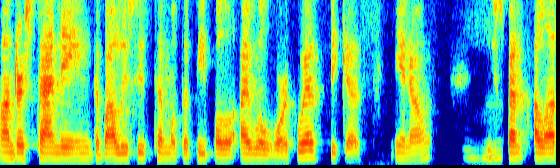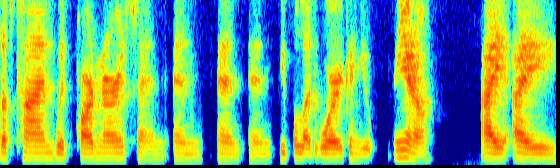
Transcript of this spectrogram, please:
understanding the value system of the people i will work with because you know mm-hmm. you spend a lot of time with partners and and and and people at work and you you know i i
